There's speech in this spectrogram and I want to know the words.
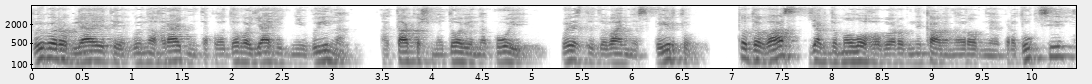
ви виробляєте виноградні та плодово-ягідні вина, а також медові напої без додавання спирту, то до вас, як до малого виробника виноробної продукції,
